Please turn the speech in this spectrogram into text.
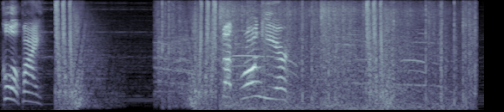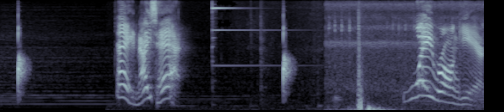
Cool, bye. Not wrong here. Hey, nice hat. Way wrong here.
